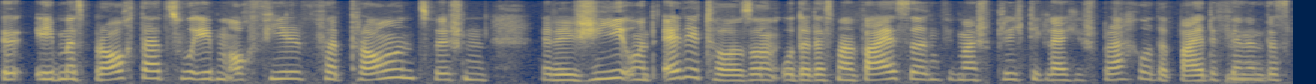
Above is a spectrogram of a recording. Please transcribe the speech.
Äh, eben, es braucht dazu eben auch viel Vertrauen zwischen Regie und Editor, so, oder dass man weiß, irgendwie man spricht die gleiche Sprache oder beide finden mhm. das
